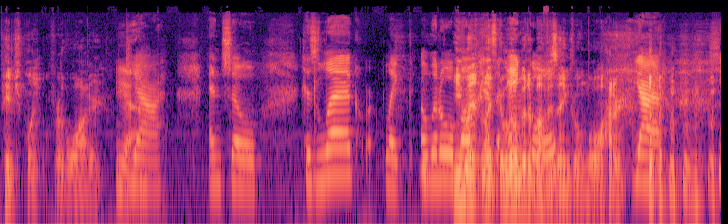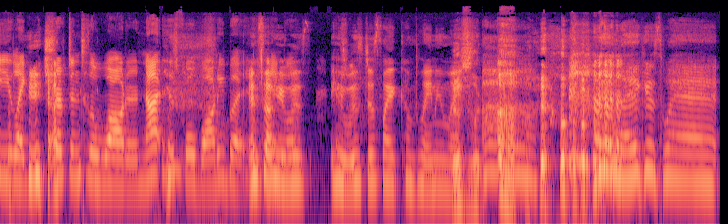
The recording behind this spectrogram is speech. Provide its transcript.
pinch point for the water. Yeah. yeah. and so his leg like a little He went his like a little ankle. bit above his ankle in the water. Yeah, he like Yeah. tripped into the water, not his full body, but And his so he was he was just like complaining like, was just like, "Ah, my leg is wet.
